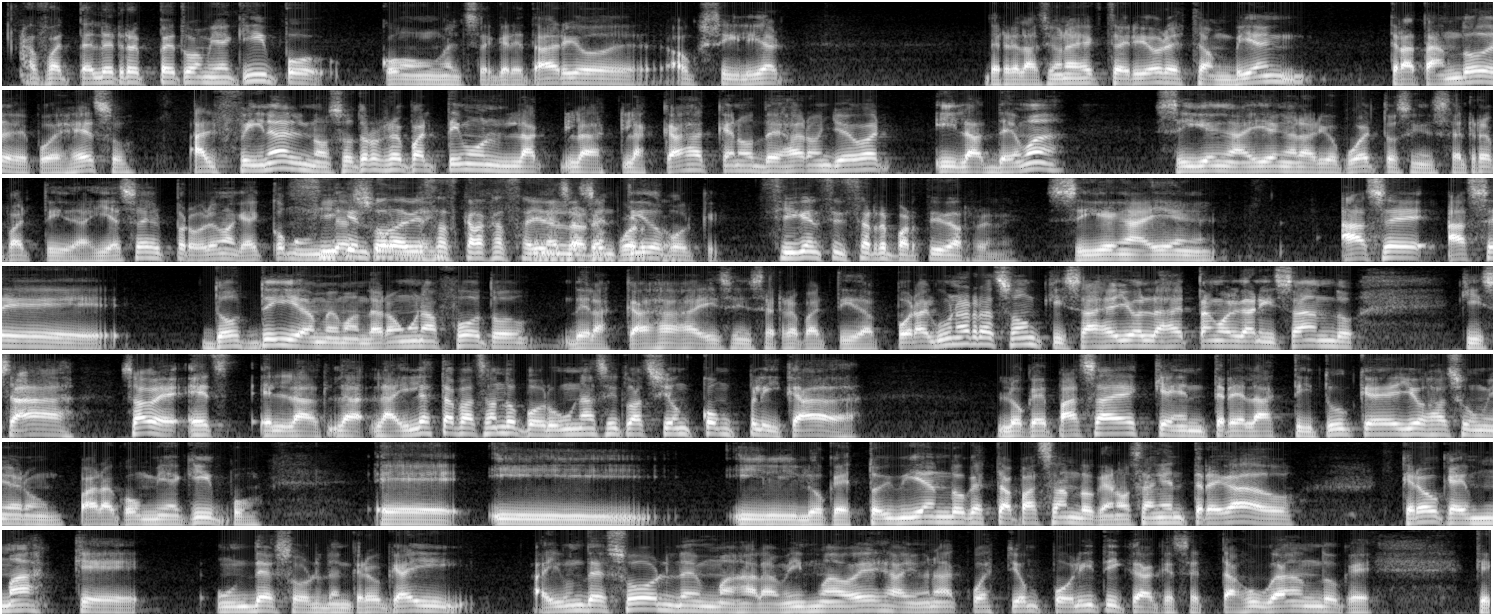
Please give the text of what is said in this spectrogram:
a faltarle respeto a mi equipo con el secretario de auxiliar de Relaciones Exteriores también, tratando de, pues eso. Al final nosotros repartimos las cajas que nos dejaron llevar y las demás siguen ahí en el aeropuerto sin ser repartidas. Y ese es el problema, que hay como un ¿Siguen todavía esas cajas ahí en, el aeropuerto? Porque siguen sin ser repartidas, René. Siguen ahí en... Hace, hace dos días me mandaron una foto de las cajas ahí sin ser repartidas. Por alguna razón, quizás ellos las están organizando, quizás, ¿sabes? Es, la, la isla está pasando por una situación complicada lo que pasa es que entre la actitud que ellos asumieron para con mi equipo eh, y, lo que estoy viendo que está pasando, que no se han entregado, creo que es más que un desorden. Creo que hay, hay un desorden, más a la misma vez hay una cuestión política que se está jugando, que,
